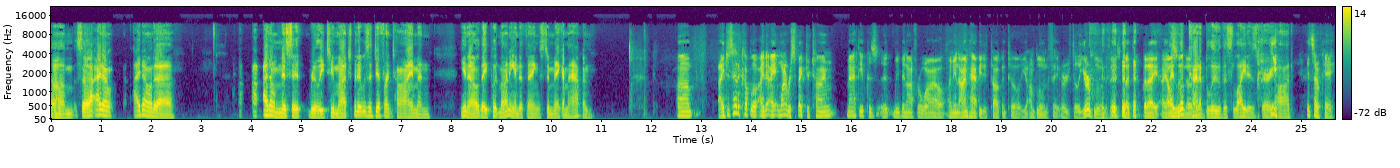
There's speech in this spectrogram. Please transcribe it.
Um, um, so I I don't, I don't, uh, I, I don't miss it really too much. But it was a different time, and you know, they put money into things to make them happen. Um, I just had a couple of. I, I want to respect your time, Matthew, because uh, we've been on for a while. I mean, I'm happy to talk until you I'm blue in the face, or until you're blue in the face. But but I I I also look know kind that of blue. This light is very Yeah. odd. it's okay.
